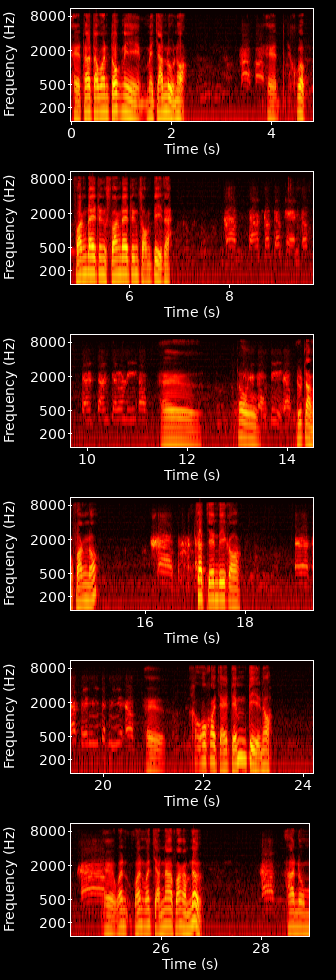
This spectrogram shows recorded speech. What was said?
เออถ้าตะวันตกนี่แม่จันรู้เนาะครับครับเออควบฟังได้ถึงฟังได้ถึงสองตีจ้ะครับจานครับเจ้าแขนครับจานจานเจรณีครับเออเท่าสองที่ครับดูต่างฟังเนาะครับชัดเจนดีก่อนเอ่อถ้าเป็นมีจะมีครับเออเขาเข้าใจเต็มตีเนาะครับ เออ วันวันวันจันทร์หน้าฟังหำเนอครับอนุโม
